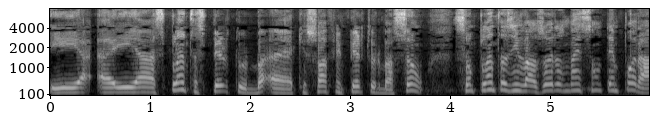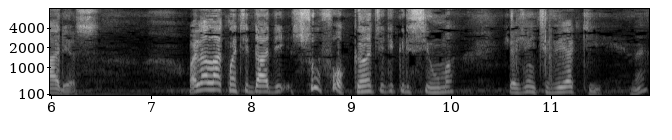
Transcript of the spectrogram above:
E, e as plantas perturba é, que sofrem perturbação são plantas invasoras, mas são temporárias. Olha lá a quantidade sufocante de criciúma que a gente vê aqui, né?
